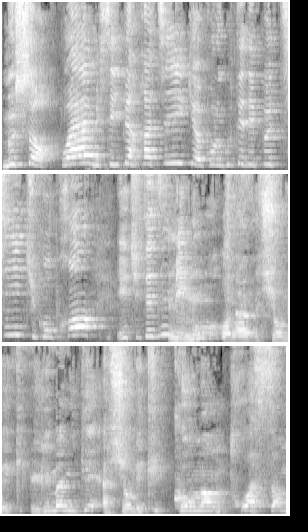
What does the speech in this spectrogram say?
me sort ouais mais c'est hyper pratique pour le goûter des petits tu comprends et tu te dis mais nous on a survécu l'humanité a survécu comment? 300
